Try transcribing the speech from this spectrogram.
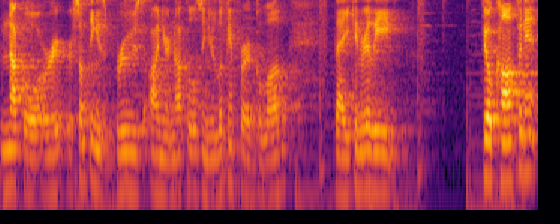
knuckle or, or something is bruised on your knuckles and you're looking for a glove that you can really feel confident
